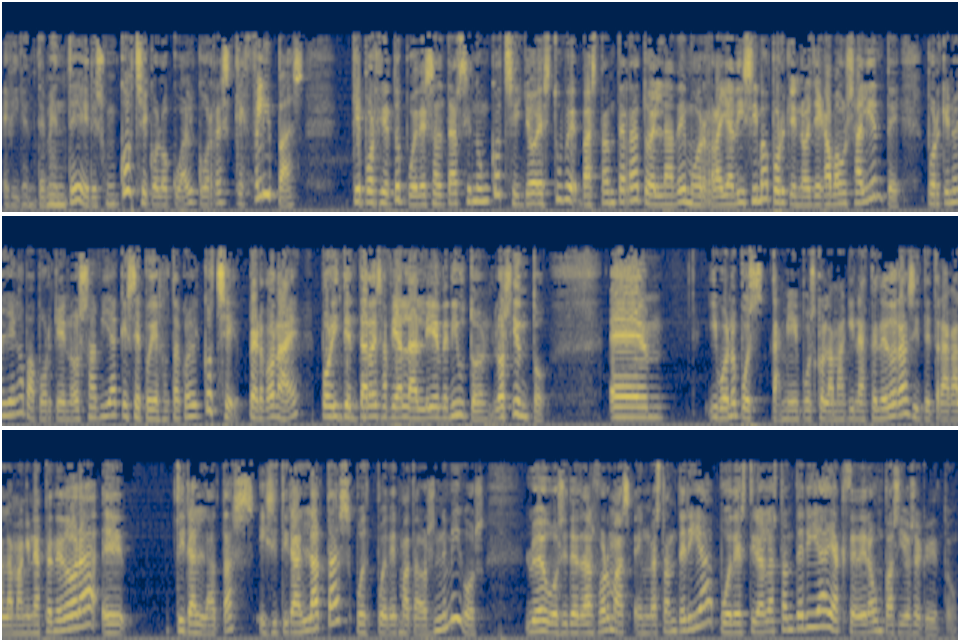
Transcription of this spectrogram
evidentemente eres un coche, con lo cual corres que flipas que por cierto puede saltar siendo un coche. Yo estuve bastante rato en la demo rayadísima porque no llegaba un saliente. ¿Por qué no llegaba? Porque no sabía que se podía saltar con el coche. Perdona, ¿eh? Por intentar desafiar la ley de Newton. Lo siento. Eh, y bueno, pues también pues con la máquina expendedora, si te tragas la máquina expendedora, eh, tiras latas. Y si tiras latas, pues puedes matar a los enemigos. Luego, si te transformas en una estantería, puedes tirar la estantería y acceder a un pasillo secreto.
